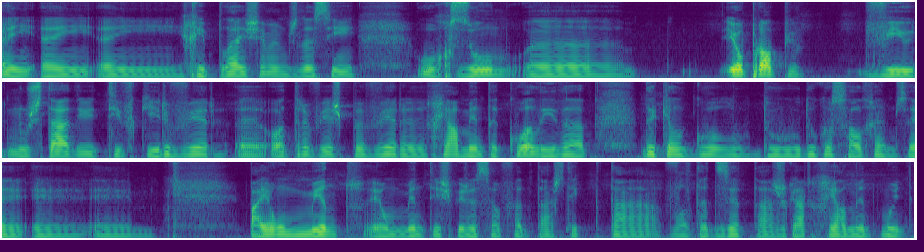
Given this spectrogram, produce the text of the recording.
em, em, em replay, chamemos-lhe assim, o resumo. Uh, eu próprio vi no estádio e tive que ir ver uh, outra vez para ver uh, realmente a qualidade daquele golo do, do Gonçalo Ramos. É, é, é, pá, é um momento, é um momento de inspiração fantástico que está, volta a dizer, está a jogar realmente muito.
